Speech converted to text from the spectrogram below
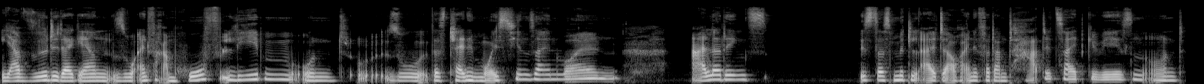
ja, würde da gern so einfach am Hof leben und so das kleine Mäuschen sein wollen. Allerdings ist das Mittelalter auch eine verdammt harte Zeit gewesen und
